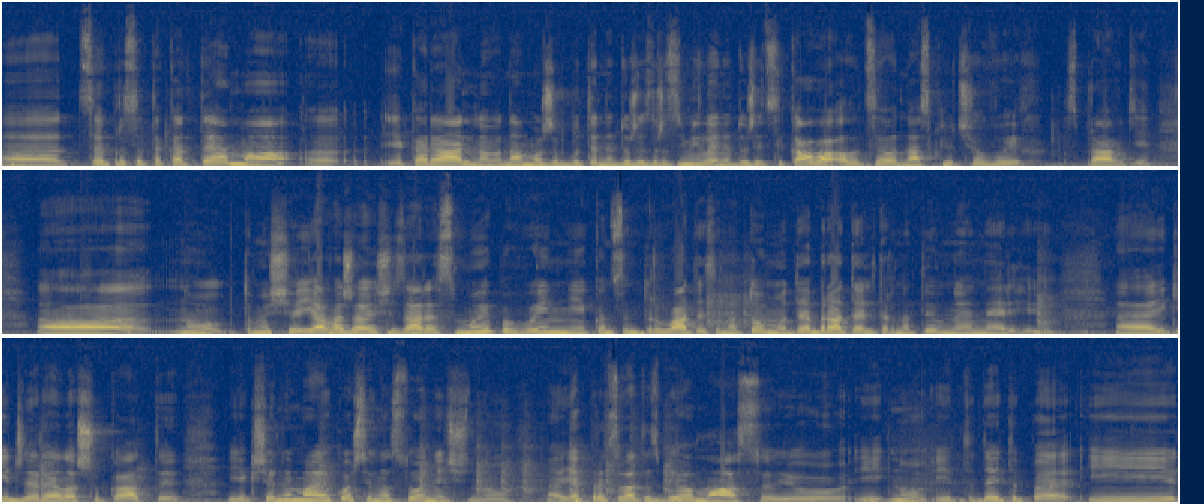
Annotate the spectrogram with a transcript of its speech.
Е, Це просто така тема, е, яка реально вона може бути не дуже зрозуміла і не дуже цікава, але це одна з ключових справді. Е, Ну, тому що я вважаю, що зараз ми повинні концентруватися на тому, де брати альтернативну енергію. Е, Які джерела шукати, якщо немає коштів на сонячну, е, як працювати з біомасою, і, ну, і т.д. і т.п. І,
